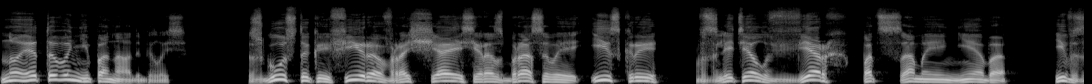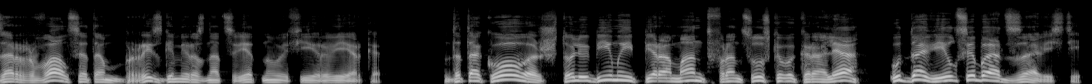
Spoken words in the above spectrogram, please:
но этого не понадобилось. Сгусток эфира, вращаясь и разбрасывая искры, взлетел вверх под самое небо и взорвался там брызгами разноцветного фейерверка. До такого, что любимый пиромант французского короля удавился бы от зависти.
